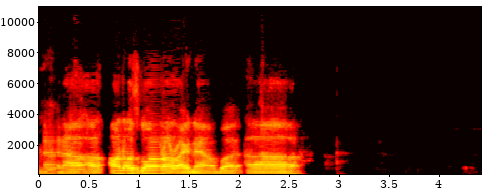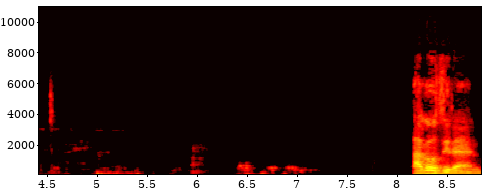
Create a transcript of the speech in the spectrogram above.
mm-hmm. and I, I, don't know what's going on right now, but uh, I'll go Zidane.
